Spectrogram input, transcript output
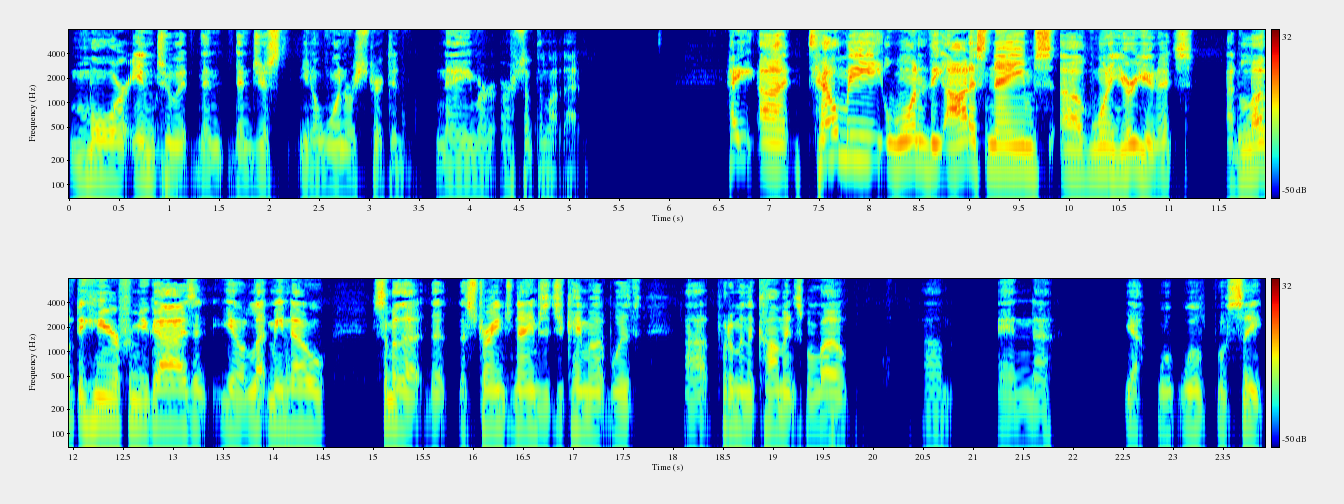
more into it than than just you know one restricted name or or something like that. Hey, uh, tell me one of the oddest names of one of your units I'd love to hear from you guys and, you know, let me know some of the, the, the strange names that you came up with. Uh, put them in the comments below. Um, and, uh, yeah, we'll, we'll, we'll see.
